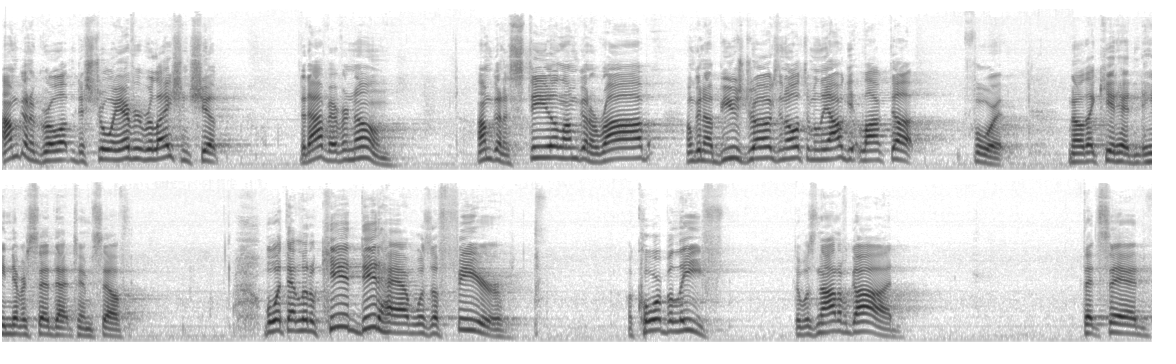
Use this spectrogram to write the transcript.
I'm going to grow up and destroy every relationship that I've ever known. I'm going to steal, I'm going to rob, I'm going to abuse drugs, and ultimately I'll get locked up for it. No, that kid had, he never said that to himself. But what that little kid did have was a fear a core belief that was not of God that said,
